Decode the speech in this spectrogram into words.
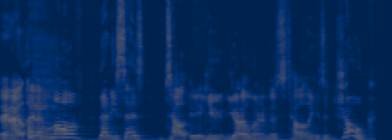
and I and I love that he says, "Tell you you got to learn to tell it like it's a joke."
